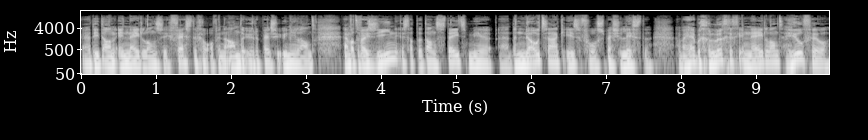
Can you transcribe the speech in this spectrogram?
uh, die dan in Nederland zich vestigen of in een ander Europese Unieland. En wat wij zien is dat er dan steeds meer uh, de noodzaak is voor specialisten. En wij hebben gelukkig in Nederland heel veel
